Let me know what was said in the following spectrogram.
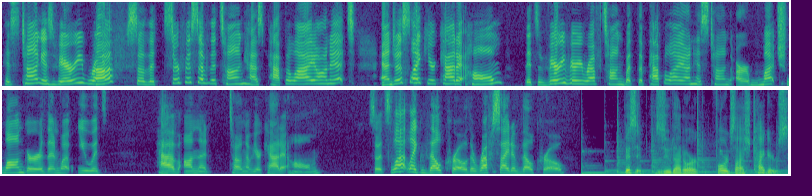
His tongue is very rough, so the surface of the tongue has papillae on it. And just like your cat at home, it's a very, very rough tongue, but the papillae on his tongue are much longer than what you would have on the tongue of your cat at home. So it's a lot like Velcro, the rough side of Velcro. Visit zoo.org forward slash tigers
